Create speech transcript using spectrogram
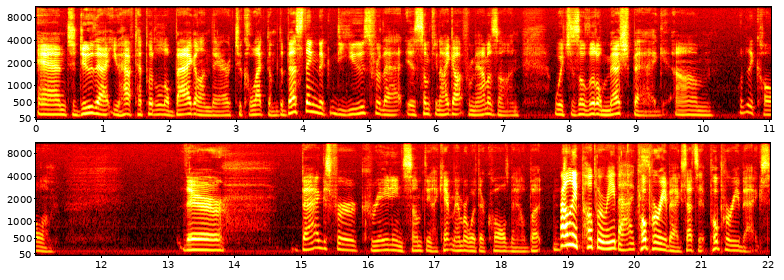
And to do that, you have to put a little bag on there to collect them. The best thing to, to use for that is something I got from Amazon, which is a little mesh bag. Um, what do they call them? They're bags for creating something. I can't remember what they're called now, but Probably potpourri bags. Potpourri bags, that's it. Potpourri bags.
